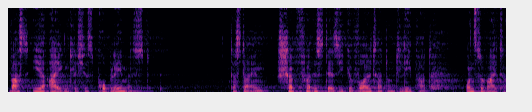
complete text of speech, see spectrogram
was ihr eigentliches Problem ist, dass da ein Schöpfer ist, der sie gewollt hat und lieb hat und so weiter.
